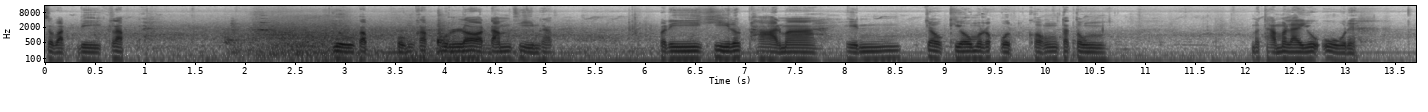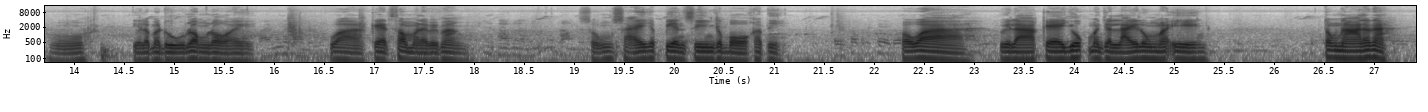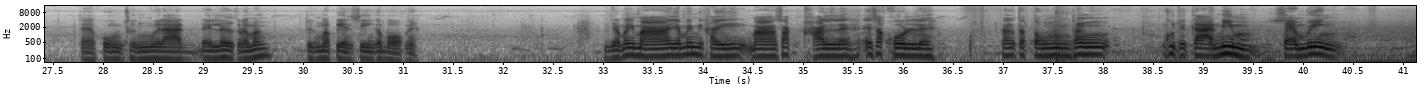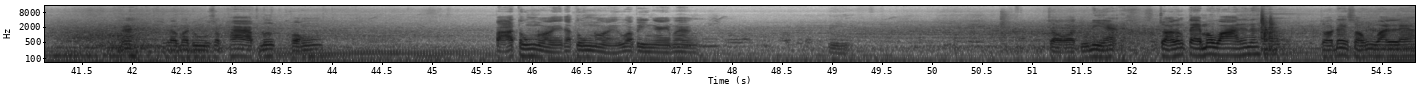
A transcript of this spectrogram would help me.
สวัสดีครับ อยู่กับผมครับบุญรอดดำทีมครับพอดีขี่รถผ่านมาเห็นเจ้าเขียวมรกตของตะตุง มาทำอะไรอยู่อูเนี่ยโอ้เดี๋ยวเรามาดูร่องรอย ว่าแกซ่อมอะไรไปมั่งสงสัยจะเปลี่ยนซีนกระบอกครับนี่ เพราะว่าเวลาแกยกมันจะไหลลงมาเอง ต้องนานแล้วนะ แต่คงถึงเวลาได้เลิกแล้วมั้ง ถึงมาเปลี่ยนซีนกระบอกเนี่ย ยังไม่มายังไม่มีใครมาสักคันเลยไอ้สักคนเลย ทั้งตะตรงทั้งผู้จัดการมิมแซมวิ่งนะเรามาดูสภาพรถของป๋าตุงหน่อยตาตุงหน่อยว่าเป็นไงบ้างนี่จอดอยู่นี่ฮะจอดตั้งแต่เมื่อวานแล้วนะ จอดได้สองวันแล้ว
